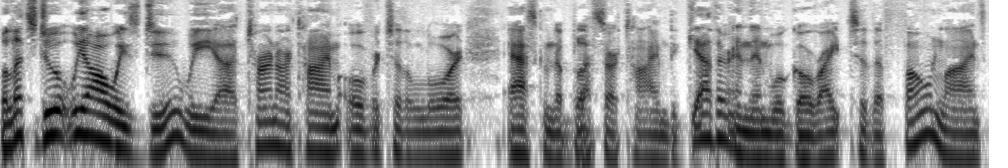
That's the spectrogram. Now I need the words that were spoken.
Well, let's do what we always do. We uh, turn our time over to the Lord, ask Him to bless our time together, and then we'll go right to the phone lines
